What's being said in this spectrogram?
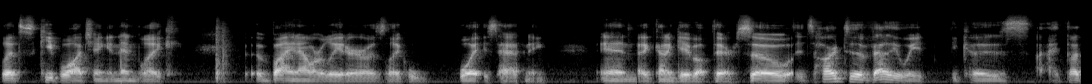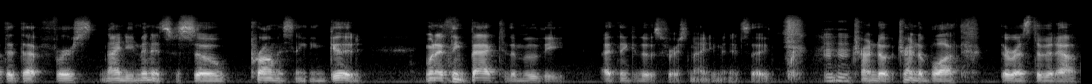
let's keep watching. And then like by an hour later, I was like, what is happening? And I kind of gave up there. So it's hard to evaluate because I thought that that first 90 minutes was so promising and good. When I think back to the movie, I think of those first 90 minutes. I mhm. trying to trying to block the rest of it out.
